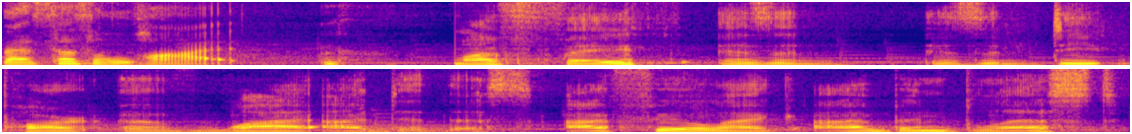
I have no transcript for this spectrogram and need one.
that says a lot. My faith is a, is a deep part of why I did this. I feel like I've been blessed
